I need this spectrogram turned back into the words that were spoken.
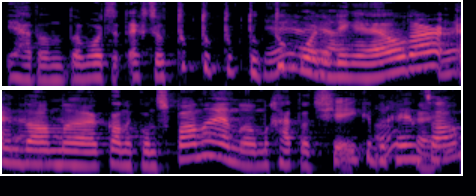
ja, dan, dan wordt het echt zo toek, toek, toek, toek, toek, worden dingen helder. En dan eh, kan ik ontspannen en dan gaat dat shaken begint dan.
